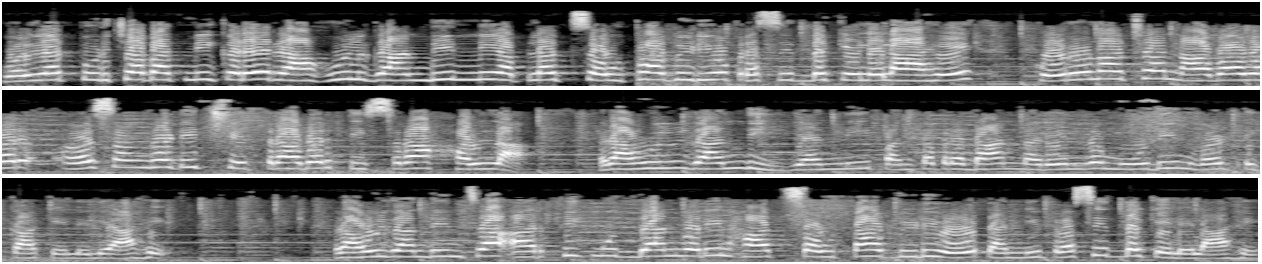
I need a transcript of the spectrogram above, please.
वळूयात पुढच्या बातमीकडे. राहुल गांधींनी आपला चौथा व्हिडिओ प्रसिद्ध केलेला आहे. कोरोनाच्या नावावर असंघटित क्षेत्रावर तिसरा हल्ला. राहुल गांधी यांनी पंतप्रधान नरेंद्र मोदींवर टीका केलेली आहे. राहुल गांधींचा आर्थिक मुद्द्यांवरील हा चौथा व्हिडिओ त्यांनी प्रसिद्ध केलेला आहे.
